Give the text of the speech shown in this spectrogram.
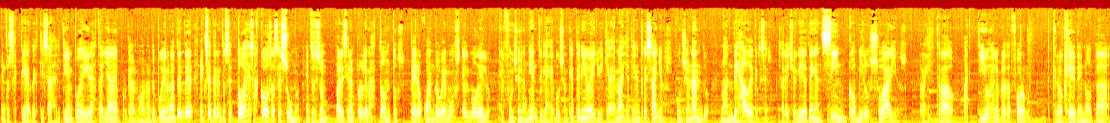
Entonces pierdes quizás el tiempo de ir hasta allá porque a lo mejor no te pudieron atender, etcétera. Entonces todas esas cosas se suman. Entonces son parecieran problemas tontos, pero cuando vemos el modelo, el funcionamiento y la ejecución que ha tenido ellos y que además ya tienen tres años funcionando, no han dejado de crecer. O sea, el hecho de que ya tengan 5.000 usuarios registrados, activos en la plataforma, creo que denota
